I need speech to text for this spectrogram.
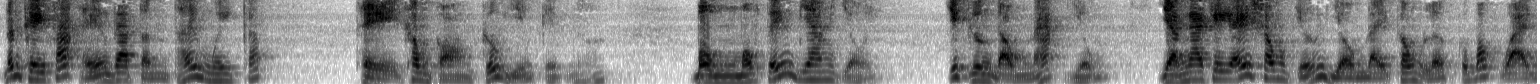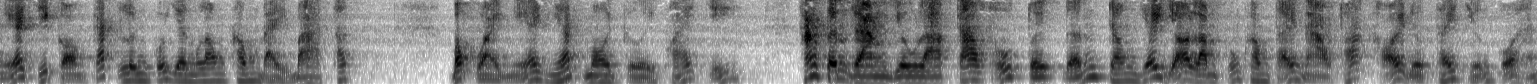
Đến khi phát hiện ra tình thế nguy cấp, thì không còn cứu viện kịp nữa. Bùng một tiếng vang dội, chiếc gương đồng nát dụng, và ngay khi ấy song trưởng dồn đầy công lực của bốc hoài nghĩa chỉ còn cách lưng của dân long không đầy ba thất. Bốc hoài nghĩa nhếch môi cười khoái chí. Hắn tin rằng dù là cao thủ tuyệt đỉnh trong giới võ lâm cũng không thể nào thoát khỏi được thế trưởng của hắn.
